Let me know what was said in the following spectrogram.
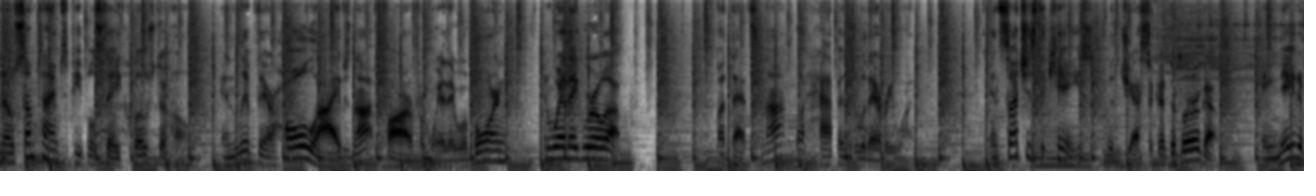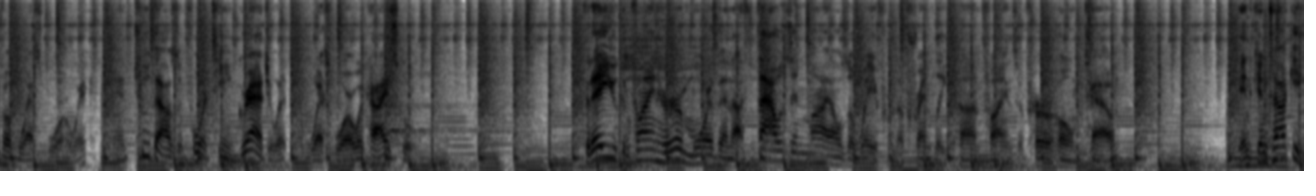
know, sometimes people stay close to home and live their whole lives not far from where they were born and where they grew up. But that's not what happens with everyone. And such is the case with Jessica DeBurgo, a native of West Warwick and 2014 graduate of West Warwick High School. Today, you can find her more than a thousand miles away from the friendly confines of her hometown in Kentucky,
